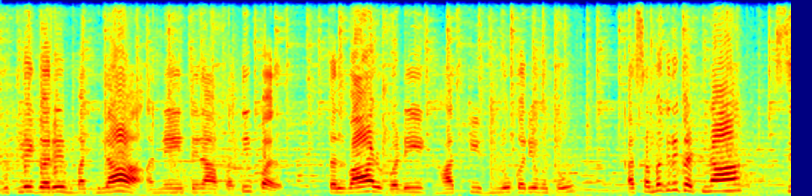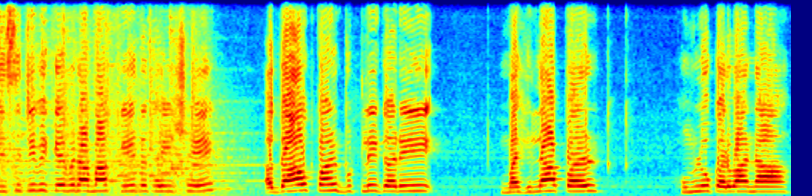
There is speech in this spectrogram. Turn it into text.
બુટલેગરે મહિલા અને તેના પતિ પર તલવાર વડે ઘાતકી હુમલો કર્યો હતો. આ સમગ્ર ઘટના સીસીટીવી કેમેરામાં કેદ થઈ છે. અગાઉ પણ બુટલેગરે મહિલા પર હુમલો કરવાના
